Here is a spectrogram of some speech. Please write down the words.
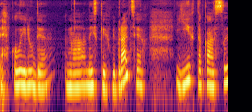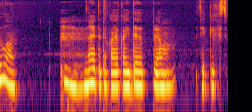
коли люди на низьких вібраціях, їх така сила, знаєте, така, яка йде прям якихось,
